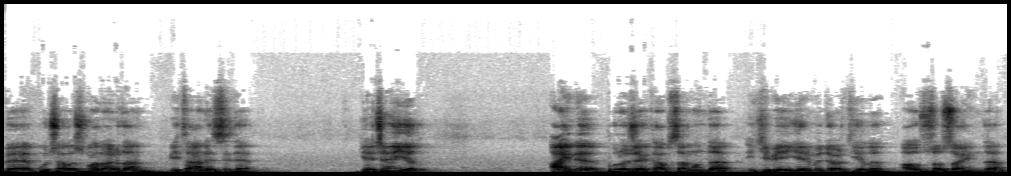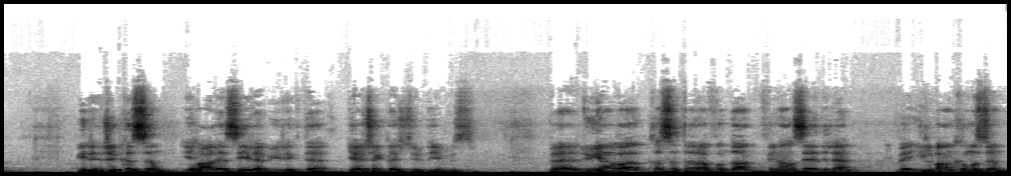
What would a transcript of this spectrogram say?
Ve bu çalışmalardan bir tanesi de geçen yıl aynı proje kapsamında 2024 yılı Ağustos ayında birinci kısım ihalesiyle birlikte gerçekleştirdiğimiz ve Dünya Bankası tarafından finanse edilen ve İl Bankamızın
